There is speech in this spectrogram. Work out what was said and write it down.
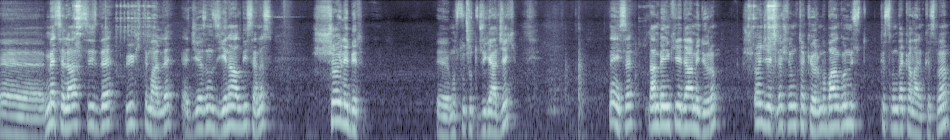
Eee, mesela sizde büyük ihtimalle e, cihazınızı yeni aldıysanız şöyle bir e, musluk tutucu gelecek. Neyse ben benimkiyle devam ediyorum. Öncelikle şunu takıyorum. Bu bangonun üst kısmında kalan kısmı.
